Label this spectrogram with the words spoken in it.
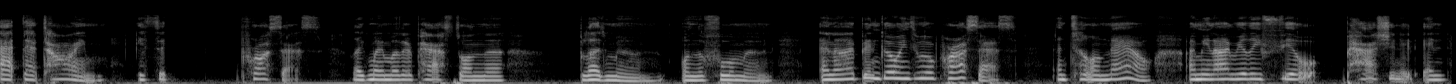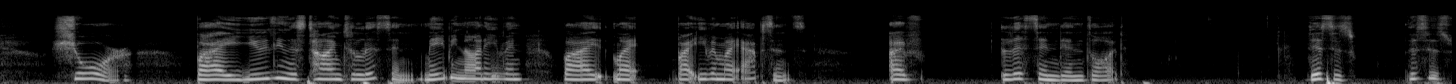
at that time. It's a process. Like my mother passed on the blood moon, on the full moon, and I've been going through a process until now. I mean, I really feel passionate and sure by using this time to listen, maybe not even by my by even my absence. I've listened and thought this is this is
